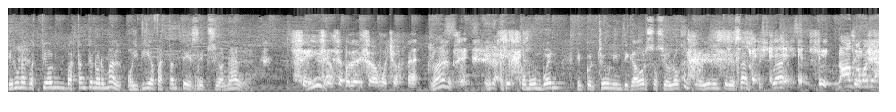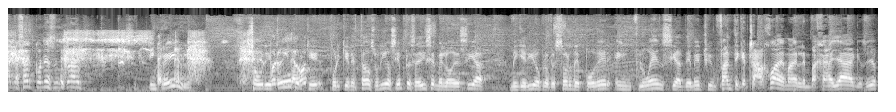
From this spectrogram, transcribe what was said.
era una cuestión bastante normal. Hoy día es bastante excepcional. Sí, sí, se ha polarizado mucho. Claro, era, es como un buen, encontré un indicador sociológico bien interesante. Claro. Sí, no, ¿cómo te vas a casar con eso? Claro. Increíble. Sobre Bueno, todo porque, porque en Estados Unidos siempre se dice, me lo decía mi querido profesor de poder e influencia Demetrio Infante, que trabajó además en la embajada allá, qué sé yo,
